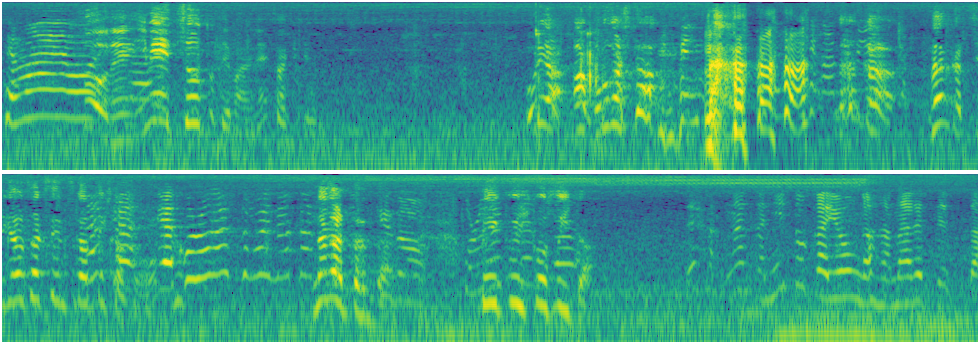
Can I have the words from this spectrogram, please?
手前を。そうねイメージちょっと手前ねさっきより。おりゃあ転がした。なんかなんか違う作戦使ってきたぞ。いや転がすつもりなかったなかったんだ。低空飛行すぎた。でなんか二とか四が離れてった。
